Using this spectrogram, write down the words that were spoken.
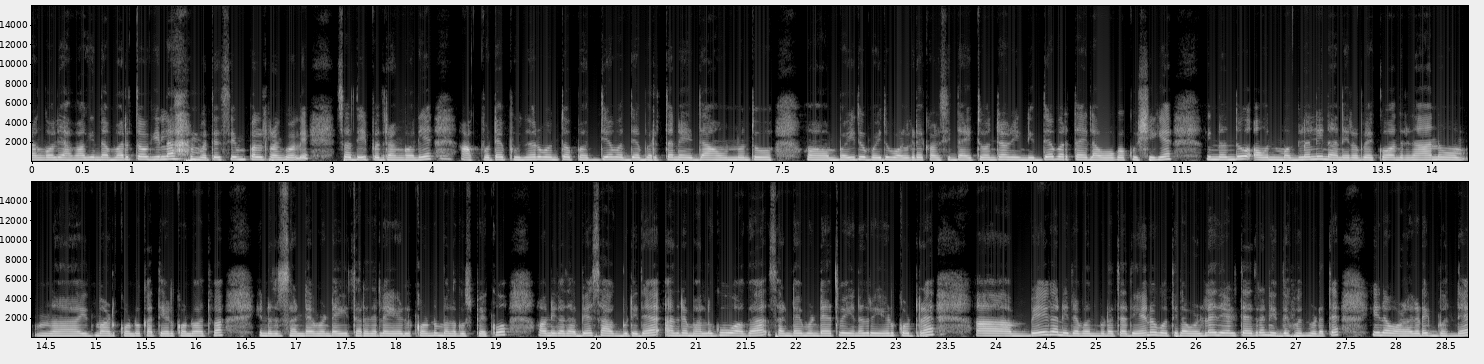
ರಂಗೋಲಿ ಆವಾಗಿಂದ ಮರೆತು ಮರ್ತೋಗಿಲ್ಲ ಮತ್ತು ಸಿಂಪಲ್ ರಂಗೋಲಿ. ಸೊ ದೀಪದ ರಂಗೋಲಿ ಹಾಕ್ಬಿಟ್ಟೆ. ಪುನರ್ವಂತೂ ಪದ್ಯ ಮಧ್ಯ ಬರ್ತಾನೆ ಇದ್ದ. ಅವನಂತೂ ಬೈದು ಬೈದು ಒಳಗಡೆ ಕಳಿಸಿದ್ದಾಯಿತು. ಅಂದರೆ ಅವ್ನಿಗೆ ನಿದ್ದೆ ಬರ್ತಾ ಇಲ್ಲ ಹೋಗೋ ಖುಷಿಗೆ. ಇನ್ನೊಂದು, ಅವನ ಮಗ್ಳಲ್ಲಿ ನಾನು ಇರಬೇಕು. ಅಂದರೆ ನಾನು ಇದು ಮಾಡಿಕೊಂಡು ಕತೆ ಹೇಳ್ಕೊಂಡು ಅಥವಾ ಏನಾದರೂ ಸಂಡೇ ಮಂಡೇ ಈ ಥರದ್ದೆಲ್ಲ ಹೇಳ್ಕೊಂಡು ಮಲಗಿಸ್ಬೇಕು. ಅವನಿಗೆ ಅದು ಅಭ್ಯಾಸ ಆಗಿಬಿಟ್ಟಿದೆ. ಅಂದರೆ ಮಲಗುವಾಗ ಸಂಡೇ ಮಂಡೇ ಅಥವಾ ಏನಾದರೂ ಹೇಳ್ಕೊಟ್ರೆ ಬೇಗ ನಿದ್ದೆ ಬಂದ್ಬಿಡುತ್ತೆ. ಅದೇನೋ ಗೊತ್ತಿಲ್ಲ. ಒಳ್ಳೇದು ಹೇಳ್ತಾ ಇದ್ರೆ ನಿದ್ದೆ ಬಂದ್ಬಿಡುತ್ತೆ. ಇನ್ನು ಒಳಗಡೆಗೆ ಬಂದೆ.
